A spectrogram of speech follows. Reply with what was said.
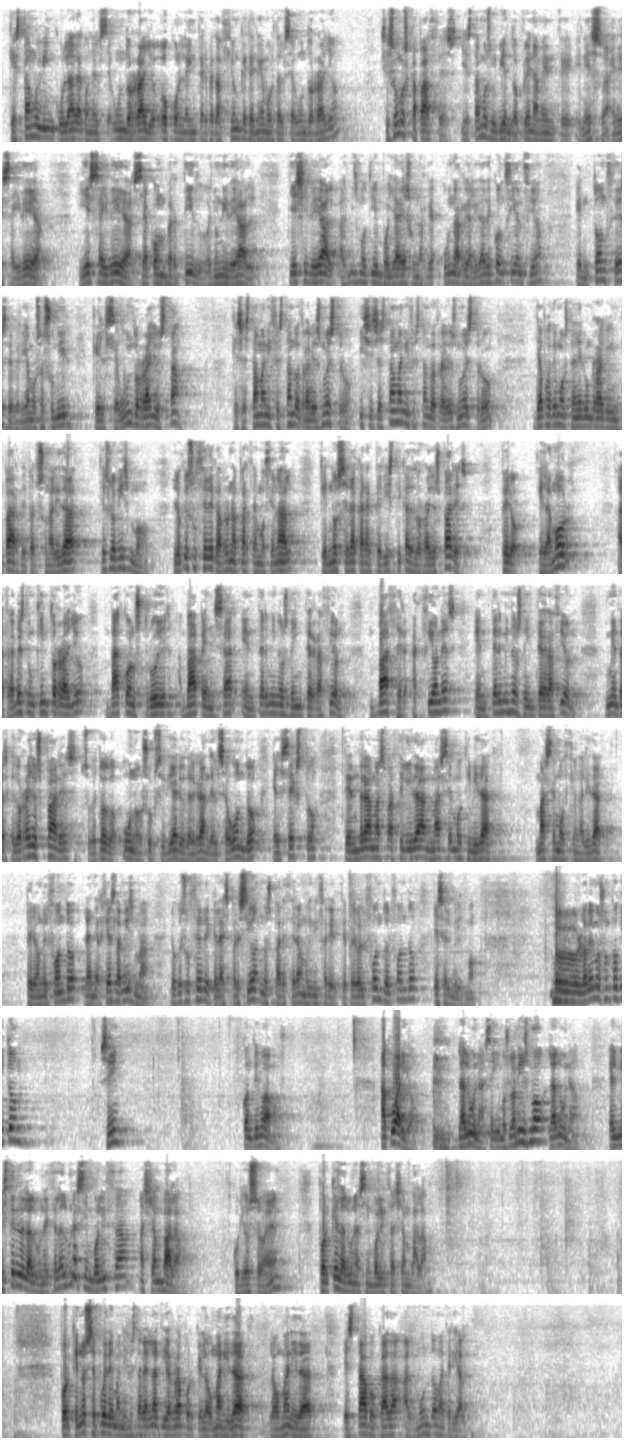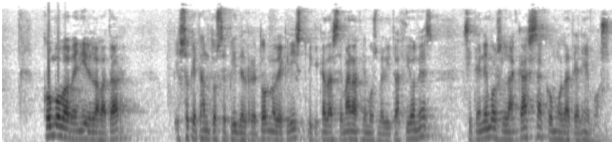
que está muy vinculada con el segundo rayo o con la interpretación que tenemos del segundo rayo? Si somos capaces y estamos viviendo plenamente en esa, en esa idea, y esa idea se ha convertido en un ideal, y ese ideal al mismo tiempo ya es una, una realidad de conciencia, entonces deberíamos asumir que el segundo rayo está, que se está manifestando a través nuestro. Y si se está manifestando a través nuestro, ya podemos tener un rayo impar de personalidad, que es lo mismo. Lo que sucede que habrá una parte emocional que no será característica de los rayos pares. Pero el amor, a través de un quinto rayo, va a construir, va a pensar en términos de integración, va a hacer acciones en términos de integración mientras que los rayos pares, sobre todo uno subsidiario del grande, el segundo, el sexto, tendrá más facilidad, más emotividad, más emocionalidad. Pero en el fondo la energía es la misma. Lo que sucede es que la expresión nos parecerá muy diferente, pero el fondo, el fondo es el mismo. ¿Lo vemos un poquito? ¿Sí? Continuamos. Acuario, la luna, seguimos lo mismo, la luna. El misterio de la luna. Dice, la luna simboliza a Shambhala. Curioso, ¿eh? ¿Por qué la luna simboliza a Shambhala? Porque no se puede manifestar en la Tierra porque la humanidad, la humanidad está abocada al mundo material. ¿Cómo va a venir el avatar? Eso que tanto se pide el retorno de Cristo y que cada semana hacemos meditaciones, si tenemos la casa como la tenemos,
